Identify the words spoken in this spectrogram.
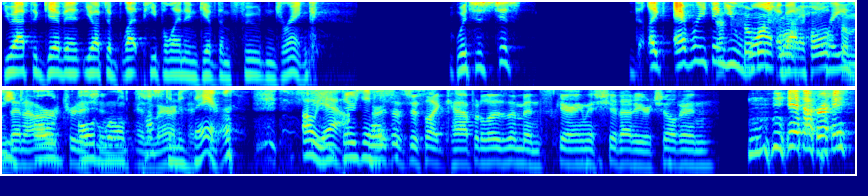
you have to give in you have to let people in and give them food and drink. Which is just like everything That's you so want about a crazy old old world in custom is there. Oh yeah. There's a Ours is just like capitalism and scaring the shit out of your children, yeah, right.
